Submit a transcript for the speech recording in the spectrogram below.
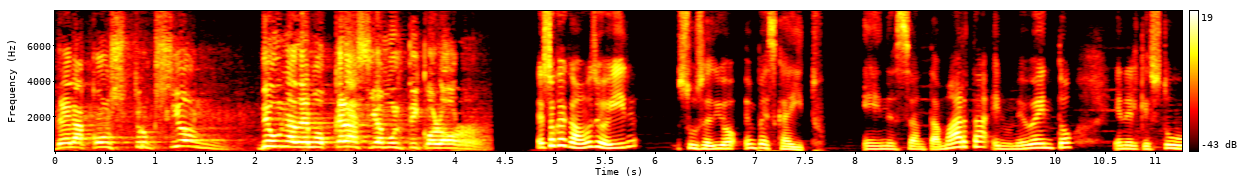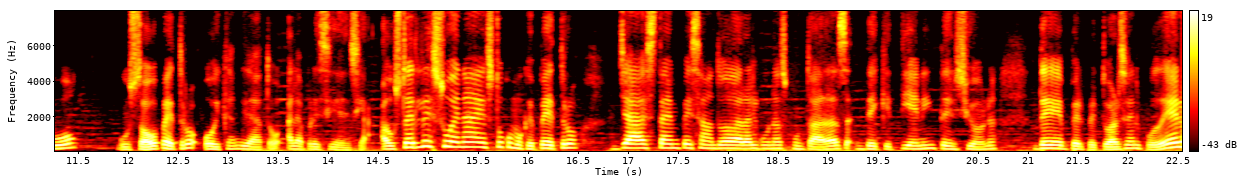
de la construcción de una democracia multicolor. Esto que acabamos de oír sucedió en Pescadito en Santa Marta en un evento en el que estuvo Gustavo Petro, hoy candidato a la presidencia. ¿A usted le suena esto como que Petro ya está empezando a dar algunas puntadas de que tiene intención de perpetuarse en el poder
